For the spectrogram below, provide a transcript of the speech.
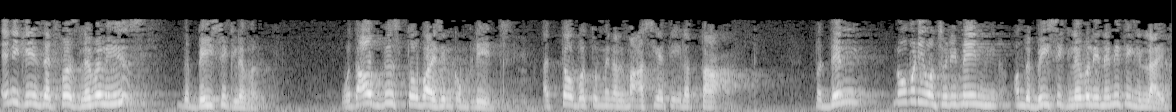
Any case, that first level is the basic level. Without this, tawbah is incomplete. At-tawbatu min al-ma'asiyati ila ta'a. But then, nobody wants to remain on the basic level in anything in life.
